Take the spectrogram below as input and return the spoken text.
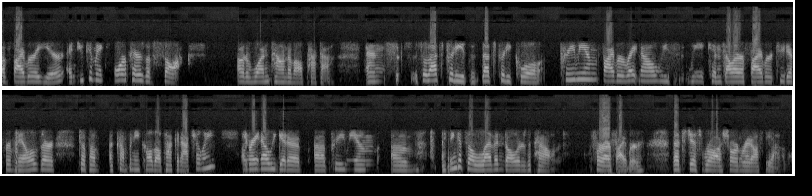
of fiber a year, and you can make four pairs of socks out of one pound of alpaca. And so, that's pretty that's pretty cool. Premium fiber right now we we can sell our fiber to different mills or to a, a company called Alpaca Naturally, and right now we get a, a premium of I think it's eleven dollars a pound for our fiber. That's just raw, shorn right off the animal.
